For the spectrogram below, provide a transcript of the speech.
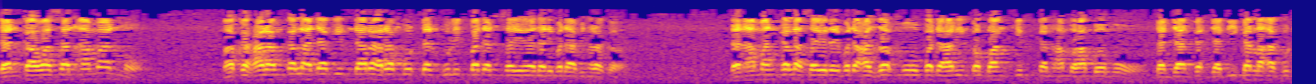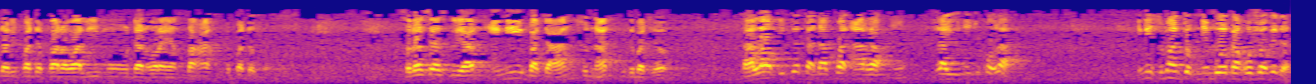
dan kawasan amanmu. Maka haramkanlah daging, darah, rambut dan kulit badan saya daripada api neraka. Dan amankanlah saya daripada azabmu pada hari engkau bangkitkan hamba-hambamu. Dan jadikanlah aku daripada para walimu dan orang yang taat kepadamu. Saudara saya sekalian, ini bacaan sunat kita baca. Kalau kita tak dapat Arabnya, Melayu ini cukuplah. Ini semua untuk menimbulkan khusyuk kita.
